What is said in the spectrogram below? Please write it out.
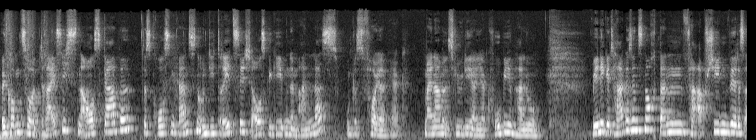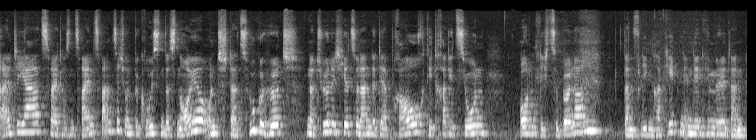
Willkommen zur 30. Ausgabe des Großen Ganzen und die dreht sich aus gegebenem Anlass um das Feuerwerk. Mein Name ist Lydia Jacobi. Hallo. Wenige Tage sind es noch, dann verabschieden wir das alte Jahr 2022 und begrüßen das neue. Und dazu gehört natürlich hierzulande der Brauch, die Tradition, ordentlich zu böllern. Dann fliegen Raketen in den Himmel, dann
